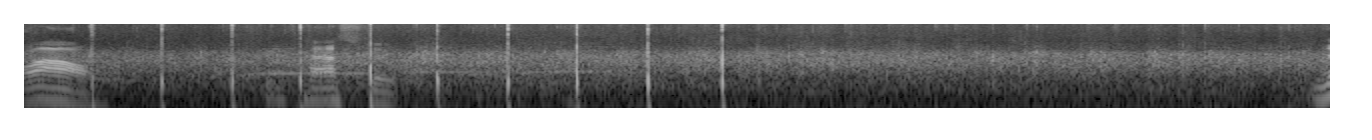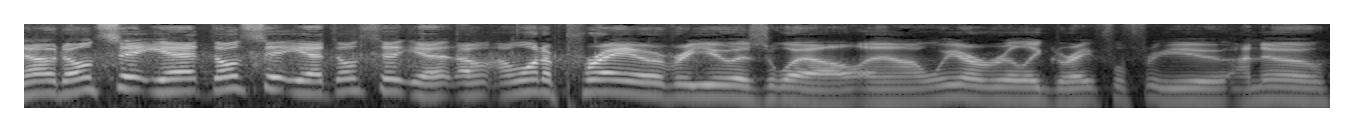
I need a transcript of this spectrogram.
wow, fantastic. No, don't sit yet. Don't sit yet. Don't sit yet. I, I want to pray over you as well. Uh, we are really grateful for you. I know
